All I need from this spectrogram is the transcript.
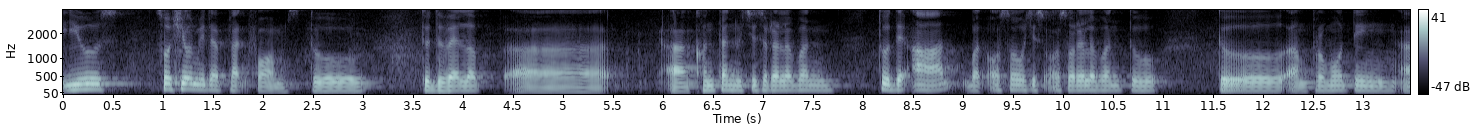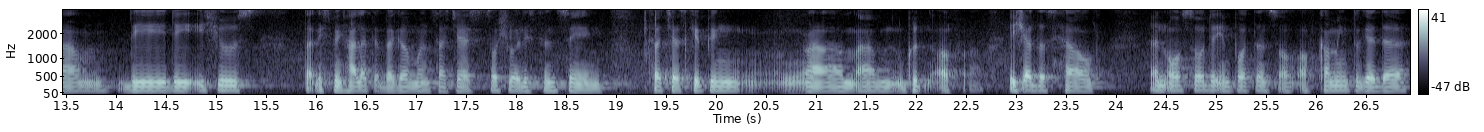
use social media platforms to, to develop uh, uh, content which is relevant to the art, but also which is also relevant to, to um, promoting um, the, the issues that is being highlighted by government, such as social distancing, such as keeping um, um, good of each other's health, and also the importance of, of coming together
